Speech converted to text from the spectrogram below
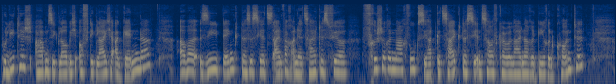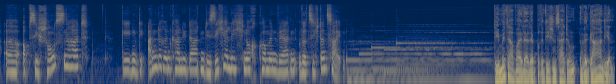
Politisch haben sie, glaube ich, oft die gleiche Agenda, aber sie denkt, dass es jetzt einfach an der Zeit ist für frischeren Nachwuchs. Sie hat gezeigt, dass sie in South Carolina regieren konnte. Äh, ob sie Chancen hat gegen die anderen Kandidaten, die sicherlich noch kommen werden, wird sich dann zeigen. Die Mitarbeiter der britischen Zeitung The Guardian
